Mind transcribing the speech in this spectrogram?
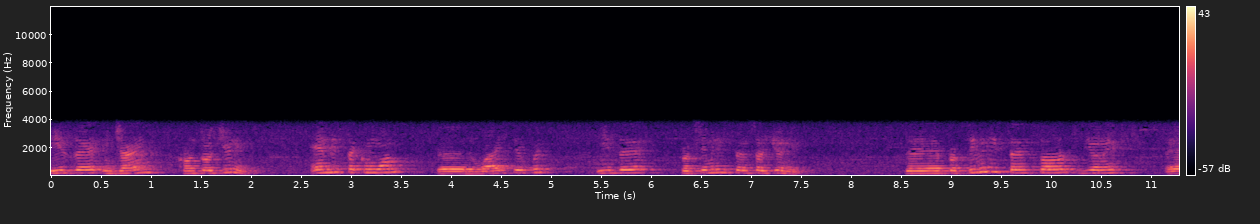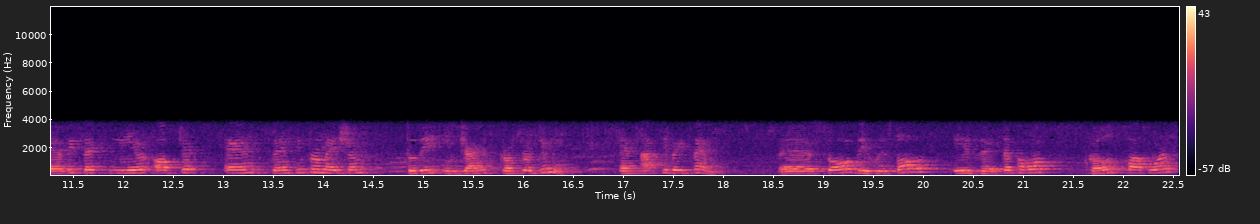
is the engine control unit. And the second one, uh, the white circuit, is the proximity sensor unit. The proximity sensor unit uh, detects near objects and sends information to the engine control unit and activate them. Uh, so the result is the Pepabot goes backwards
